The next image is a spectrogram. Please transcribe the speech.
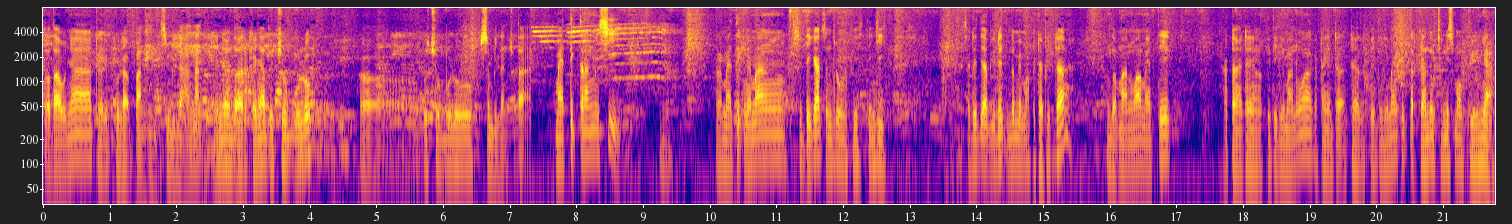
totalnya 2008 an ini untuk harganya 70 uh, 79 juta Matic transmisi. Iya. Matic memang setingkat cenderung lebih tinggi. Jadi tiap unit itu memang beda-beda. Untuk manual Matic kadang ada yang lebih tinggi manual kadang ada, yang lebih tinggi Matic tergantung jenis mobilnya.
